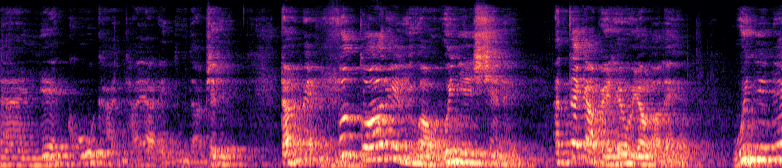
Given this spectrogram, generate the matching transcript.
တန်ရဲ့ခိုးခံထားရတဲ့သူသားဖြစ်တယ်ဒါပေမဲ့လွတ်သွားတဲ့လူကဝိညာဉ်ရှင်တယ်အသက်ကဘယ်ထဲကိုရောက်လာလဲဝိညာဉ်ထဲ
